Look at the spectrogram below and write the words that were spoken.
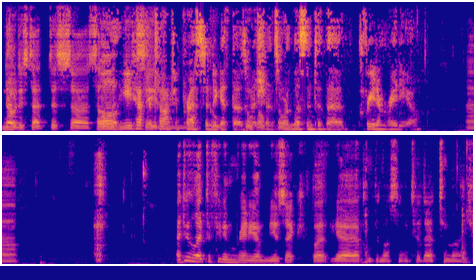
notice that this uh, well. You needs have to talk to and Preston to get those go help missions, or listen to the Freedom Radio. Uh, I do like the Freedom Radio music, but yeah, I haven't been listening to that too much.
